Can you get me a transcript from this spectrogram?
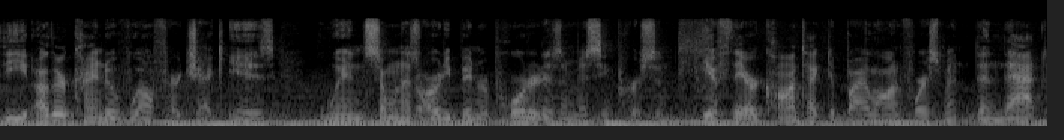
The other kind of welfare check is when someone has already been reported as a missing person. If they are contacted by law enforcement, then that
